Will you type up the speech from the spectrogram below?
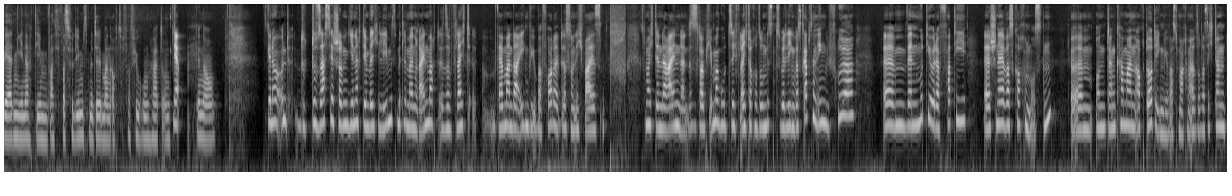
werden, je nachdem, was, was für Lebensmittel man auch zur Verfügung hat. Und Ja. genau. Genau, und du, du sagst ja schon, je nachdem, welche Lebensmittel man reinmacht, also vielleicht, wenn man da irgendwie überfordert ist und ich weiß, pff, mache ich denn da rein, dann ist es, glaube ich, immer gut, sich vielleicht auch so ein bisschen zu überlegen, was gab es denn irgendwie früher, ähm, wenn Mutti oder Vati äh, schnell was kochen mussten. Ähm, und dann kann man auch dort irgendwie was machen. Also was ich dann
